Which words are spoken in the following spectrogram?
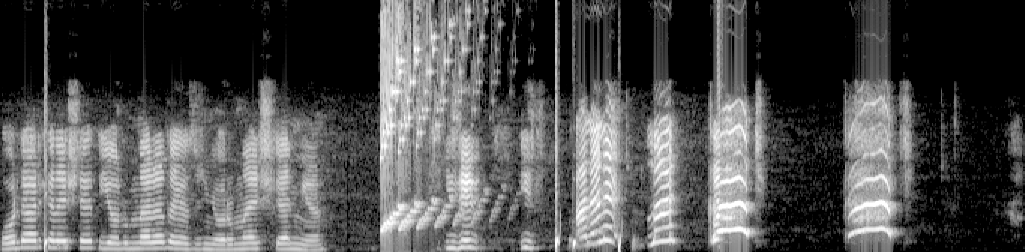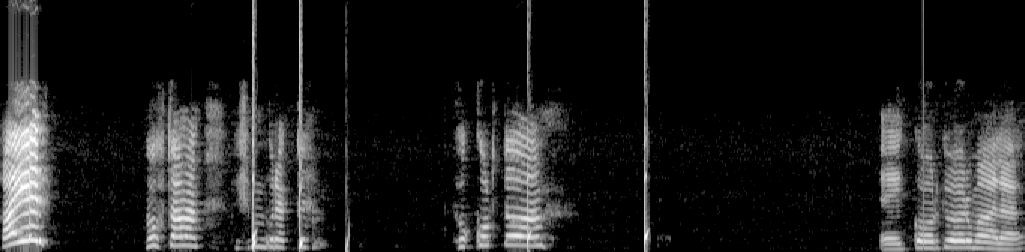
Bu arada arkadaşlar yorumlara da yazın. Yorumlar hiç gelmiyor. İzle... İz... Ananı! Lan! Kaç! Kaç! Hayır! Oh tamam. Peşimi bıraktı. Çok korktum. E, korkuyorum hala.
